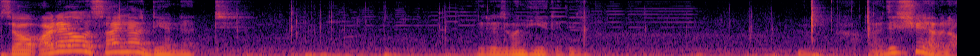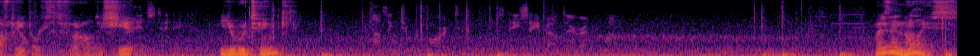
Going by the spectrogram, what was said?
So are they all assigned now? Dear net. There is one here that is. Hmm. Uh, this should have enough people for all this shit. It's 10 a.m. You would think. Nothing to report. Stay safe out there, everyone. What is the noise?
